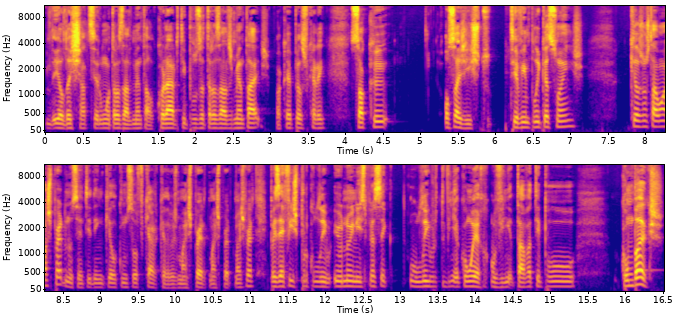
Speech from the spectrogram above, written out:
ele deixar de ser um atrasado mental, curar tipo os atrasados mentais, ok? Para eles ficarem. Só que, ou seja, isto teve implicações que eles não estavam à espera, no sentido em que ele começou a ficar cada vez mais perto, mais perto, mais perto. Depois é fixe porque o livro, eu no início pensei que o livro vinha com erro, vinha, estava tipo com bugs,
